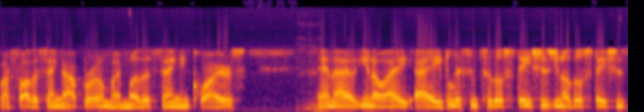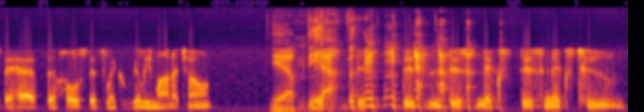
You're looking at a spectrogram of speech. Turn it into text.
my father sang opera, my mother sang in choirs. Hmm. And I, you know, I I listen to those stations. You know, those stations that have the host that's like really monotone yeah, yeah. this this this next this next tune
